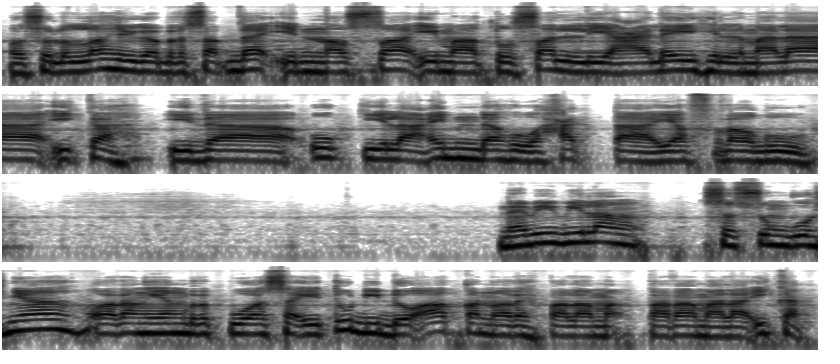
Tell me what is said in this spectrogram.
Rasulullah juga bersabda inna saima tusalli alaihi malaikah idza ukila indahu hatta yafragu. Nabi bilang sesungguhnya orang yang berpuasa itu didoakan oleh para, para malaikat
